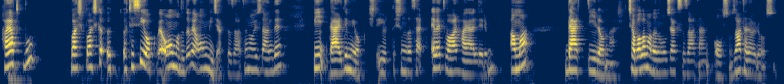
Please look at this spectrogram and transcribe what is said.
Hayat bu. Baş, başka ötesi yok ve olmadı da ve olmayacak da zaten. O yüzden de bir derdim yok. İşte yurt dışında sert. Evet var hayallerim ama dert değil onlar. Çabalamadan olacaksa zaten olsun. Zaten öyle olsun.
